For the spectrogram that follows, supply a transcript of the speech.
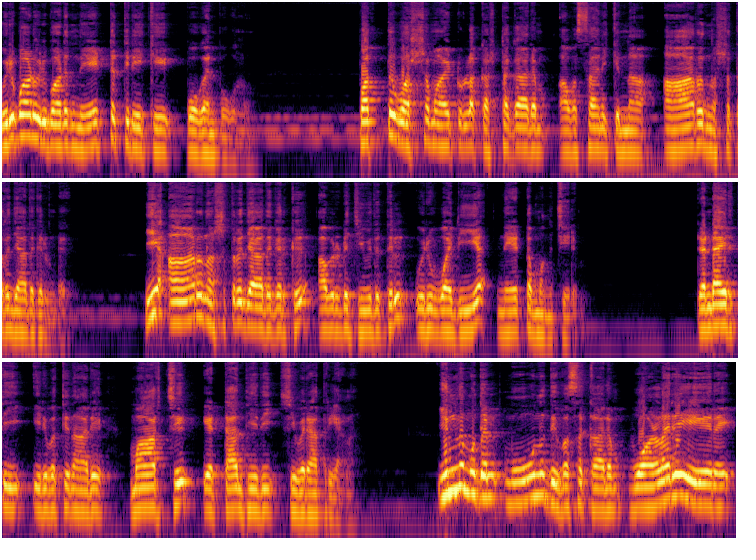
ഒരുപാട് ഒരുപാട് നേട്ടത്തിലേക്ക് പോകാൻ പോകുന്നു. പത്ത് വർഷമായിട്ടുള്ള കഷ്ടകാലം അവസാനിക്കുന്ന ആറ് നക്ഷത്ര ജാതകരുണ്ട്. ഈ ആറ് നക്ഷത്ര ജാതകർക്ക് അവരുടെ ജീവിതത്തിൽ ഒരു വലിയ നേട്ടം വന്നു ചേരും. രണ്ടായിരത്തി ഇരുപത്തിനാല് മാർച്ച് എട്ടാം തീയതി ശിവരാത്രിയാണ്. ഇന്ന് മുതൽ മൂന്ന് ദിവസക്കാലം വളരെയേറെ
